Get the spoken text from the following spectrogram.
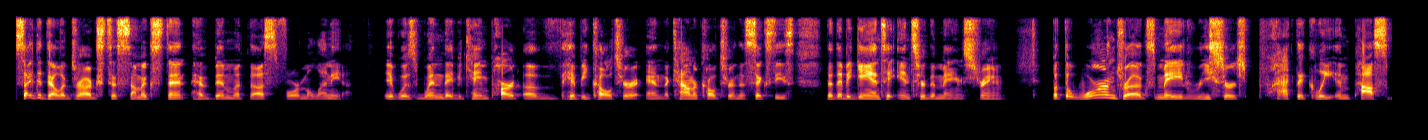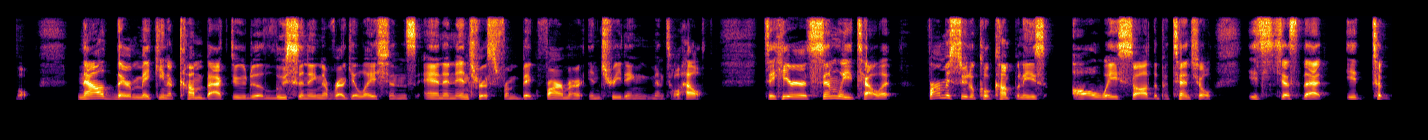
Psychedelic drugs, to some extent, have been with us for millennia. It was when they became part of hippie culture and the counterculture in the 60s that they began to enter the mainstream. But the war on drugs made research practically impossible. Now they're making a comeback due to loosening of regulations and an interest from big pharma in treating mental health. To hear Semley tell it, pharmaceutical companies always saw the potential. It's just that it took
